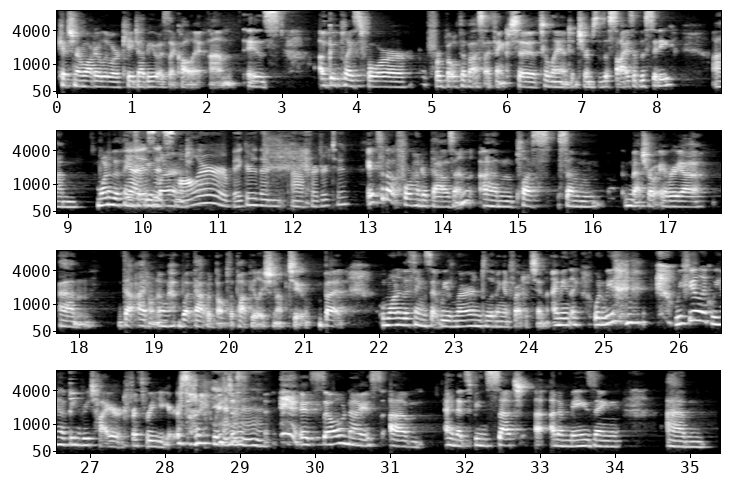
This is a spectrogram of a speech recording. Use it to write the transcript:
Kitchener Waterloo, or KW as I call it, um, is a good place for for both of us, I think, to to land in terms of the size of the city. Um, one of the things yeah, that we learned. Is it smaller or bigger than uh, Fredericton? It's about 400,000 um, plus some metro area um, that I don't know what that would bump the population up to. But one of the things that we learned living in Fredericton, I mean, like when we, we feel like we have been retired for three years. Like we just, it's so nice. Um, and it's been such a, an amazing, um,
